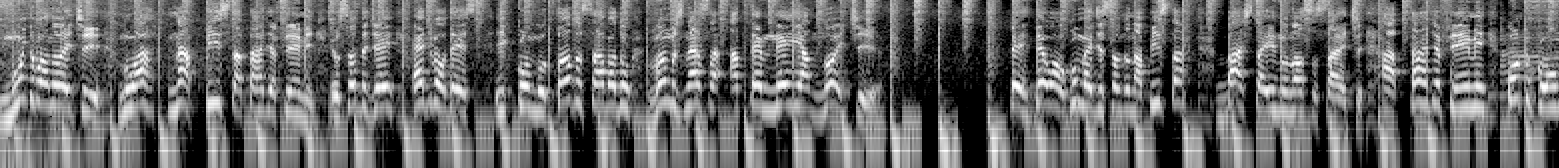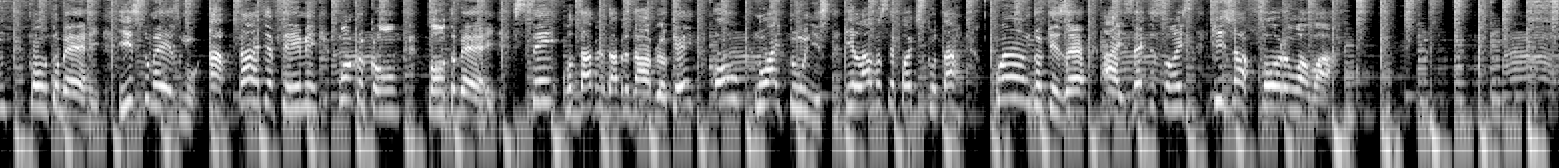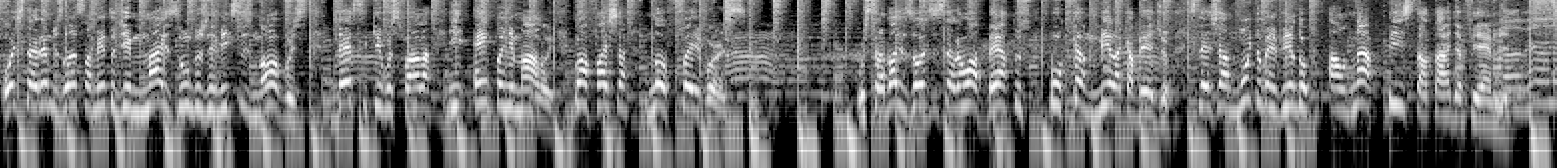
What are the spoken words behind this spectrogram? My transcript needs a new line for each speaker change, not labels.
Muito boa noite, no ar na pista Tarde FM. Eu sou o DJ Ed Valdez e como todo sábado, vamos nessa até meia-noite. Perdeu alguma edição do Na Pista? Basta ir no nosso site atardefm.com.br. Isso mesmo, atardefm.com.br. Sem o www, ok? Ou no iTunes. E lá você pode escutar quando quiser as edições que já foram ao ar. Hoje teremos lançamento de mais um dos remixes novos desse que vos fala e Anthony Malloy com a faixa No Favors. Os trabalhos hoje serão abertos por Camila Cabello. Seja muito bem-vindo ao Na Pista Tarde FM.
